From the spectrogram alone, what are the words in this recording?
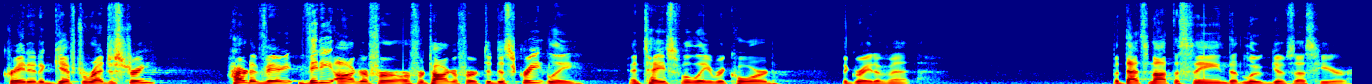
created a gift registry, hired a videographer or photographer to discreetly and tastefully record the great event. But that's not the scene that Luke gives us here.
